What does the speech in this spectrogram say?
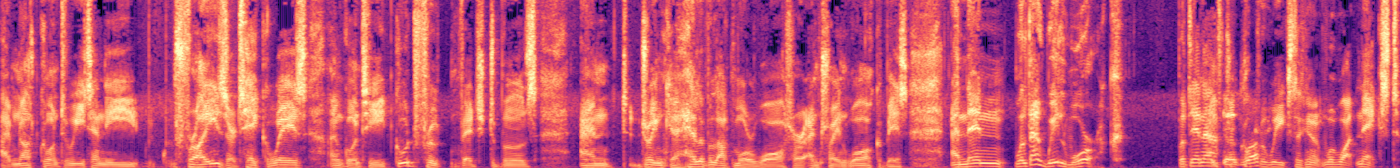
I'm not going to eat any fries or takeaways. I'm going to eat good fruit and vegetables and drink a hell of a lot more water and try and walk a bit. And then, well, that will work. But then after a couple work. of weeks, you know, well, what next?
